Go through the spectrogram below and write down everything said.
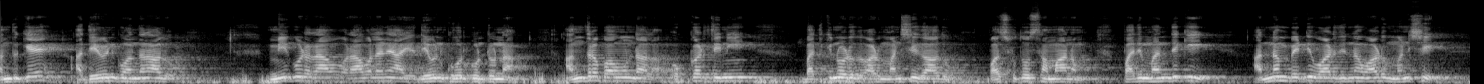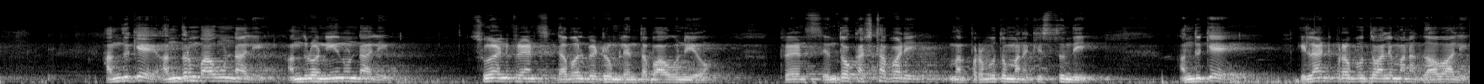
అందుకే ఆ దేవునికి వందనాలు. మీకు కూడా రావ రావాలని ఆ దేవుని కోరుకుంటున్నా. అందరూ బాగుండాల? ఒక్కడు తిని బతికినోడు వాడు మనిషి కాదు. పసుపుతో సమానం. పది మందికి అన్నం పెట్టి వాడు తిన్నవాడు మనిషి. అందుకే అందరం బాగుండాలి. అందులో నేను ఉండాలి చూడండి ఫ్రెండ్స్ డబుల్ బెడ్రూమ్లు ఎంత బాగున్నాయో. ఫ్రెండ్స్ ఎంతో కష్టపడి మన ప్రభుత్వం మనకిస్తుంది. అందుకే ఇలాంటి ప్రభుత్వాలే మనకు కావాలి.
